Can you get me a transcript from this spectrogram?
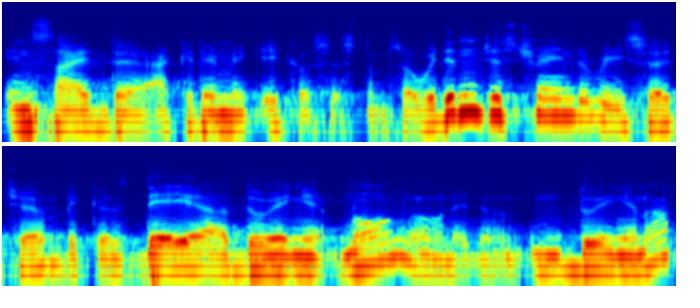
inside the academic ecosystem. So we didn't just train the researcher because they are doing it wrong or they're doing enough.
